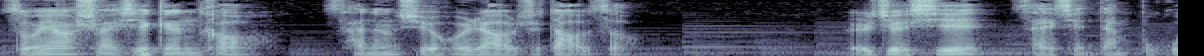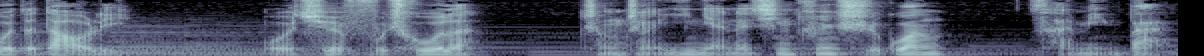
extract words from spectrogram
总要摔些跟头，才能学会绕着道走。而这些再简单不过的道理，我却付出了整整一年的青春时光才明白。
